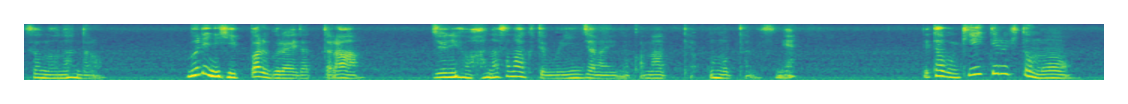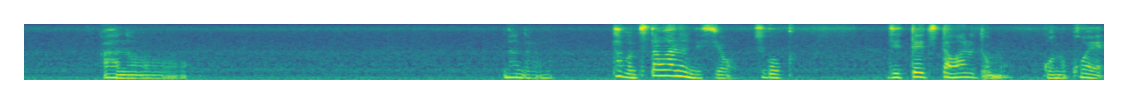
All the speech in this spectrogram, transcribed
そのなんだろう無理に引っ張るぐらいだったら12分話さなくてもいいんじゃないのかなって思ったんですね。で多分聞いてる人もあのー、なんだろうな多分伝わるんですよすごく。絶対伝わると思う。この声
